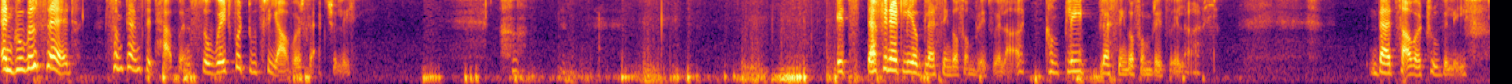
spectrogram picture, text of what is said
And Google said, sometimes it happens, so wait for two, three hours actually. it's definitely a blessing of Amrit Vela, a complete blessing of Amrit Velas. That's our true belief.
